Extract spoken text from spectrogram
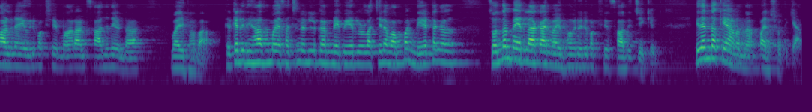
ബാളിനായി ഒരുപക്ഷെ മാറാൻ സാധ്യതയുണ്ട് വൈഭവ. ക്രിക്കറ്റ് ഇതിഹാസമായ സച്ചിൻ ടെണ്ടുൽക്കറിന്റെ പേരിലുള്ള ചില വമ്പൻ നേട്ടങ്ങൾ സ്വന്തം പേരിലാക്കാൻ വൈഭവിന് ഒരുപക്ഷെ സാധിച്ചേക്കും. ഇതെന്തൊക്കെയാണെന്ന് പരിശോധിക്കാം.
